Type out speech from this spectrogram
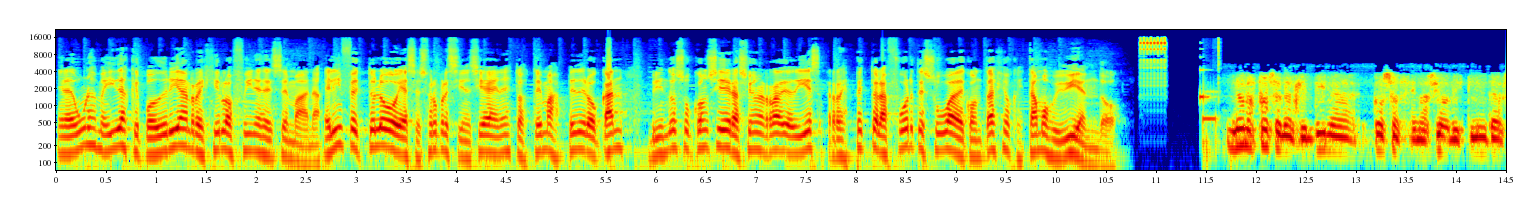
en algunas medidas que podrían regir los fines de semana. El infectólogo y asesor presidencial en estos temas, Pedro Can, brindó su consideración en Radio 10 respecto a la fuerte suba de contagios que estamos viviendo. No nos pasa en Argentina cosas demasiado distintas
